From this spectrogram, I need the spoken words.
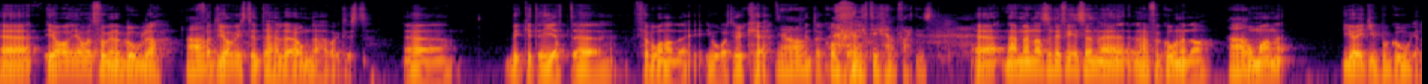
Eh, ja, jag var tvungen att googla. Ja. För att jag visste inte heller om det här faktiskt. Eh, vilket är jätteförvånande i vårt yrke. Ja, Inte lite grann faktiskt. Eh, nej men alltså det finns en, eh, den här funktionen då. Ja. Om man, jag gick in på Google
